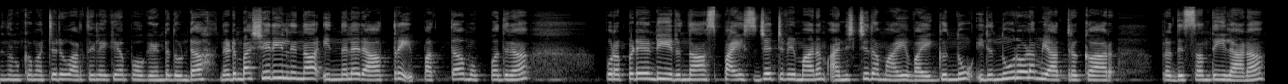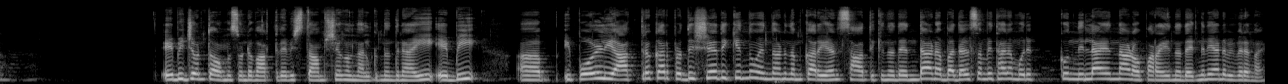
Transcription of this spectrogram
ഇനി നമുക്ക് മറ്റൊരു വാർത്തയിലേക്ക് പോകേണ്ടതുണ്ട്. നെടുമ്പാശ്ശേരിയിൽ നിന്ന് ഇന്നലെ രാത്രി പത്ത് മുപ്പതിന് പുറപ്പെടേണ്ടിയിരുന്ന സ്പൈസ് ജെറ്റ് വിമാനം അനിശ്ചിതമായി വൈകുന്നു. ഇരുന്നൂറോളം യാത്രക്കാർ പ്രതിസന്ധിയിലാണ്. എബി ജോൺ തോമസ് ഉണ്ട് വാർത്തയുടെ വിശദാംശങ്ങൾ നൽകുന്നതിനായി. എബി ഇപ്പോൾ യാത്രക്കാർ പ്രതിഷേധിക്കുന്നു എന്നാണ് നമുക്ക് അറിയാൻ സാധിക്കുന്നത്. എന്താണ്? ബദൽ സംവിധാനം ഒരുക്കുന്നില്ല എന്നാണോ പറയുന്നത്? എങ്ങനെയാണ് വിവരങ്ങൾ?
